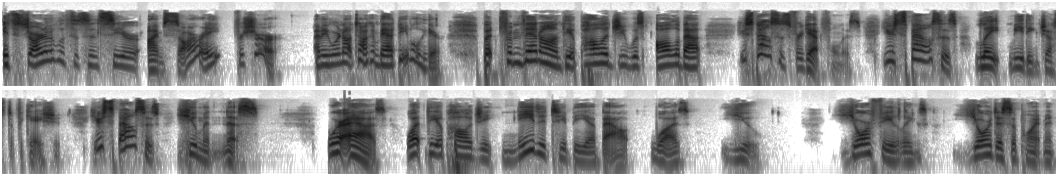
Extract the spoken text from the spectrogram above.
It started with a sincere, I'm sorry, for sure. I mean, we're not talking bad people here. But from then on, the apology was all about your spouse's forgetfulness, your spouse's late meeting justification, your spouse's humanness. Whereas what the apology needed to be about was you, your feelings, your disappointment,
